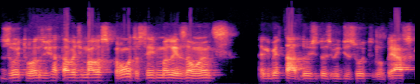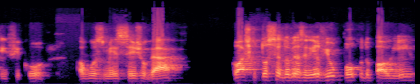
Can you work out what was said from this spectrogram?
18 anos, já estava de malas prontas. Teve uma lesão antes na Libertadores de 2018 no braço, que ficou alguns meses sem jogar. Eu acho que o torcedor brasileiro viu um pouco do Paulinho.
